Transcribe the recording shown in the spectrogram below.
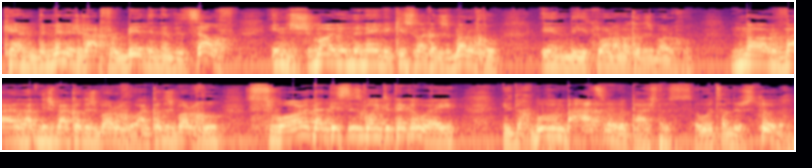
can diminish, God forbid, in of itself in Shmoy in the name of Kisel HaKadosh Baruch Hu, in the throne of HaKadosh Baruch Hu. Nor weil hat nicht bei Baruch Hu. HaKadosh Baruch Hu swore that this is going to take away. Is doch moving ba'atzvei b'pashtus. So it's understood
